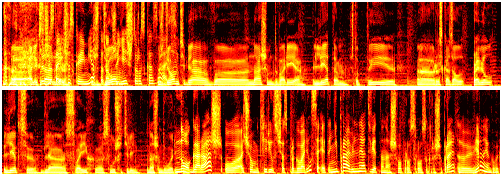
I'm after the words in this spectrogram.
Э, Это же Александр, историческое место, там же есть что рассказать. ждем тебя в э, нашем дворе летом, чтобы ты э, рассказал, провел лекцию для своих э, слушателей в нашем дворе. Но гараж, о, чем Кирилл сейчас проговорился, это неправильный ответ на наш вопрос розыгрыша. Правильно? Э, Верно я говорю?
